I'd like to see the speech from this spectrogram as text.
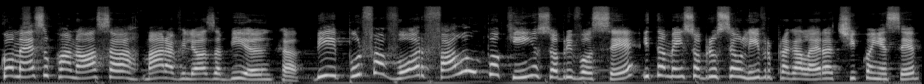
Começo com a nossa maravilhosa Bianca. Bi, por favor, fala um pouquinho sobre você e também sobre o seu livro para a galera te conhecer.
